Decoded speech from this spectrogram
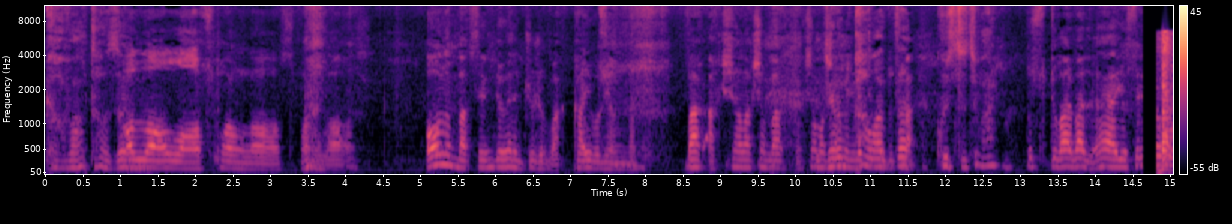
Kahvaltı hazır. Allah Allah. Subhanallah. Subhanallah. Oğlum bak seni döverim çocuk bak. Kayboluyorum ben. Bak akşam akşam bak. Akşam akşam milleti tutma. kuş sütü var mı? Kuş sütü var var. He göstereyim. Hani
